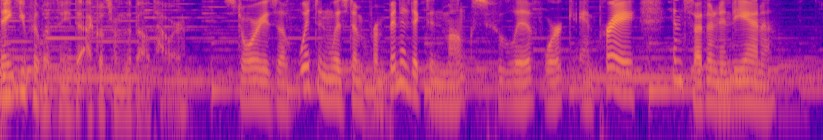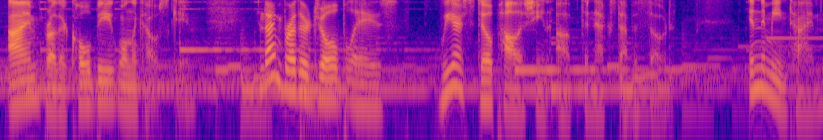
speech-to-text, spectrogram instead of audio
Thank you for listening to Echoes from the Bell Tower. Stories of wit and wisdom from Benedictine monks who live, work, and pray in southern Indiana. I'm Brother Colby Wolnikowski. And I'm Brother Joel Blaze. We are still polishing up the next episode. In the meantime,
